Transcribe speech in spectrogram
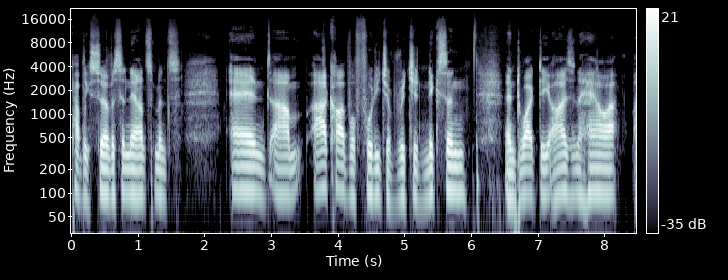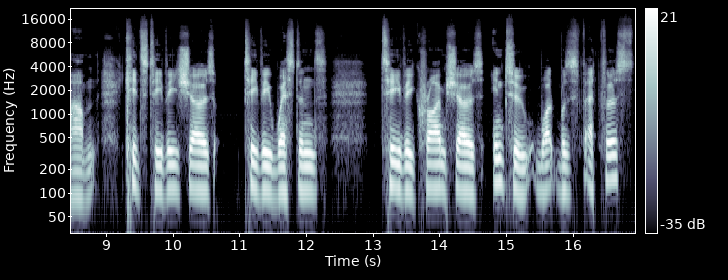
public service announcements and um, archival footage of Richard Nixon and Dwight D. Eisenhower, um, kids' TV shows, TV westerns, TV crime shows into what was at first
